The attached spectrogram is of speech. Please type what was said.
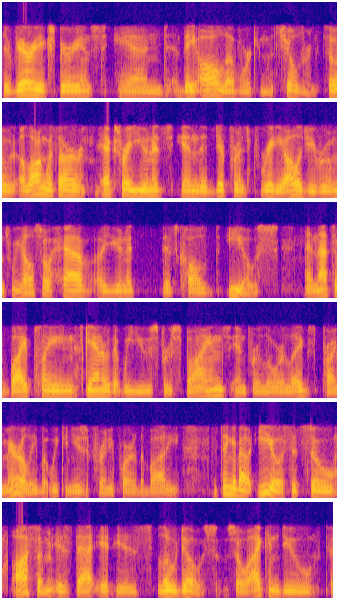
They're very experienced and they all love working with children. So, along with our x ray units in the different radiology rooms, we also have a unit that's called EOS and that's a biplane scanner that we use for spines and for lower legs primarily, but we can use it for any part of the body. The thing about EOS that's so awesome is that it is low dose. So I can do a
